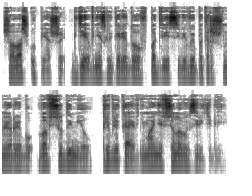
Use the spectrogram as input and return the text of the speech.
Шалаш у пеши, где в несколько рядов подвесили выпотрошенную рыбу, вовсю дымил, привлекая внимание все новых зрителей,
